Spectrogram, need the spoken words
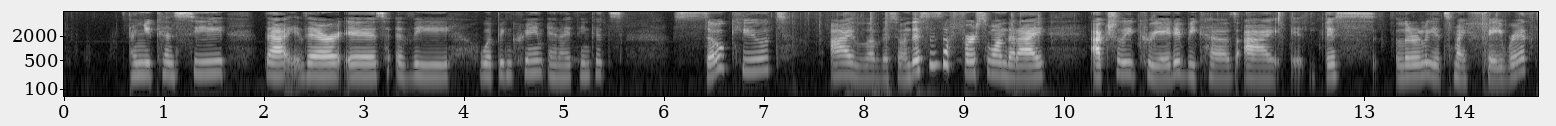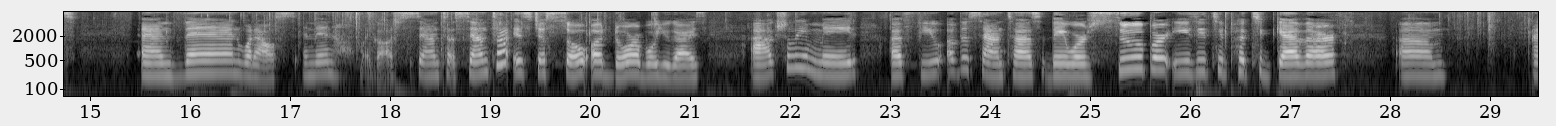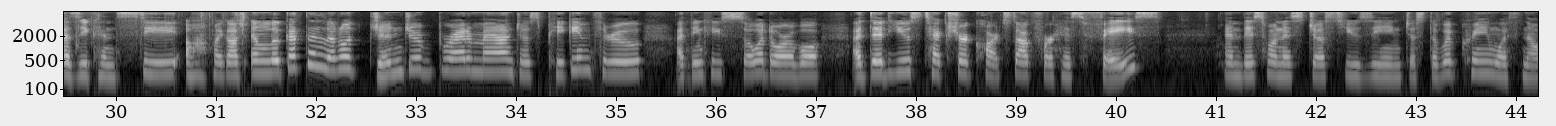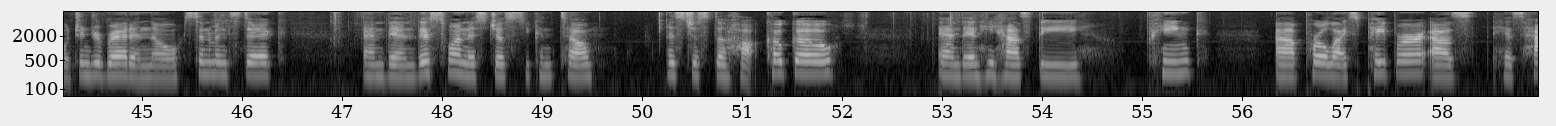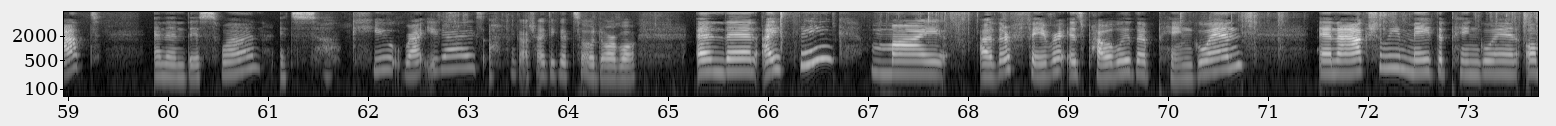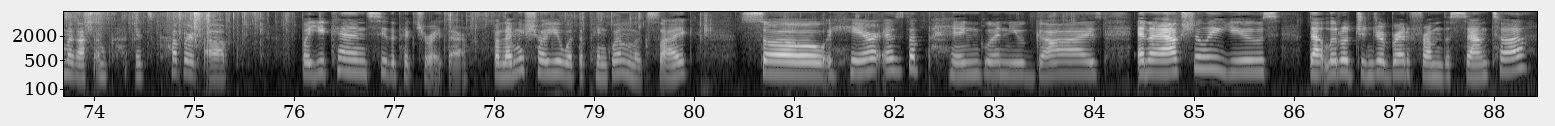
and you can see that there is the whipping cream and I think it's so cute. I love this one. This is the first one that I actually created because I this literally it's my favorite. And then what else? And then oh my gosh, Santa. Santa is just so adorable, you guys. I actually made a few of the Santas. They were super easy to put together. Um, as you can see, oh my gosh. And look at the little gingerbread man just peeking through. I think he's so adorable. I did use texture cardstock for his face. And this one is just using just the whipped cream with no gingerbread and no cinnamon stick. And then this one is just, you can tell, it's just the hot cocoa. And then he has the pink uh, pearlized paper as his hat. And then this one, it's so cute, right, you guys? Oh my gosh, I think it's so adorable. And then I think my other favorite is probably the penguin. And I actually made the penguin. Oh my gosh, I'm it's covered up. But you can see the picture right there. But let me show you what the penguin looks like. So here is the penguin, you guys. And I actually use that little gingerbread from the Santa.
